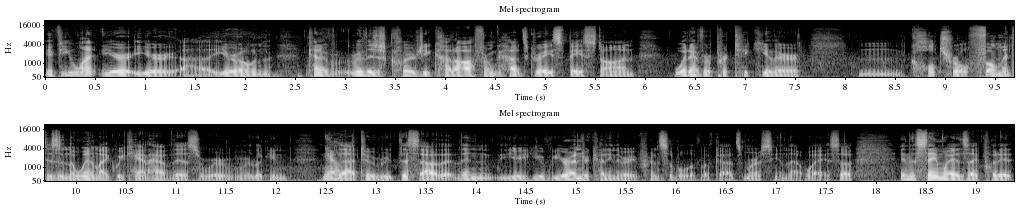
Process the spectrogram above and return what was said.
if you want your your uh, your own kind of religious clergy cut off from God's grace based on whatever particular mm, cultural foment is in the wind, like we can't have this, or we're, we're looking yeah. that to root this out, then you, you, you're undercutting the very principle of, of God's mercy in that way. So, in the same way as I put it,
